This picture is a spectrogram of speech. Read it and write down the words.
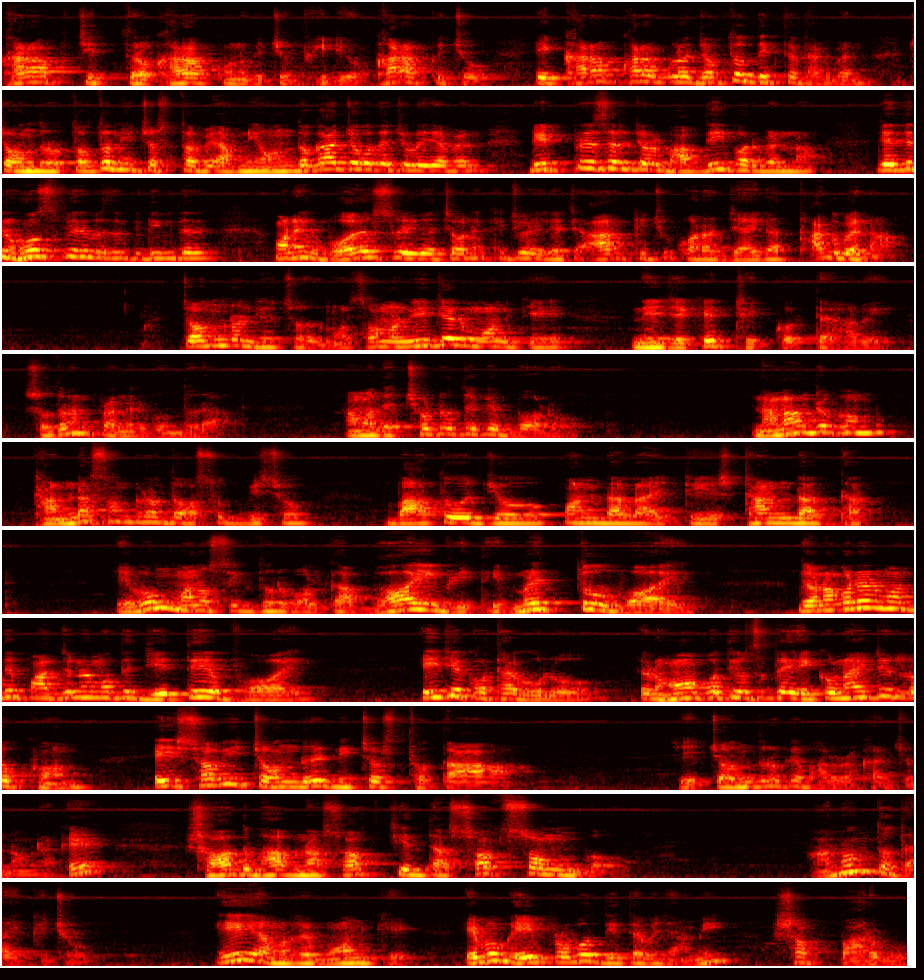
খারাপ চিত্র, খারাপ কোনো কিছু, ভিডিও, খারাপ কিছু, এই খারাপ খারাপগুলো যত দেখতে থাকবেন, চন্দ্র তত নিচস্ত হবে, আপনি অন্ধকার জগতে চলে যাবেন ডিপ্রেশনের জন্য ভাবতেই পারবেন না। যেদিন হোস ফিরবে পৃথিবীতে, অনেক বয়স হয়ে গেছে, অনেক কিছু হয়ে গেছে, আর কিছু করার জায়গা থাকবে না। চন্দ্র নিজের মনকে নিজেকে ঠিক করতে হবে। সুতরাং প্রাণের বন্ধুরা, আমাদের ছোট থেকে বড়, নানান রকম ঠান্ডা সংক্রান্ত অসুখ বিসুখ, বাতজ, পন্ডালাইটিস, ঠান্ডার ধাত এবং মানসিক দুর্বলতা, ভয় ভীতি, মৃত্যু ভয়, জনগণের মধ্যে, পাঁচজনের মধ্যে যেতে ভয়, এই যে কথাগুলো, যেন হোমিওপ্যাথি ওষুধে একোনাইটের লক্ষণ, এই সবই চন্দ্রের নিচস্থতা। সেই চন্দ্রকে ভালো রাখার জন্য আমরাকে সদ্ভাবনা সৎ চিন্তা সৎসঙ্গ আনন্দদায়ক কিছু। এই আমাদের মনকে এবং এই প্রবোধ দিতে হবে যে আমি সব পারব।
